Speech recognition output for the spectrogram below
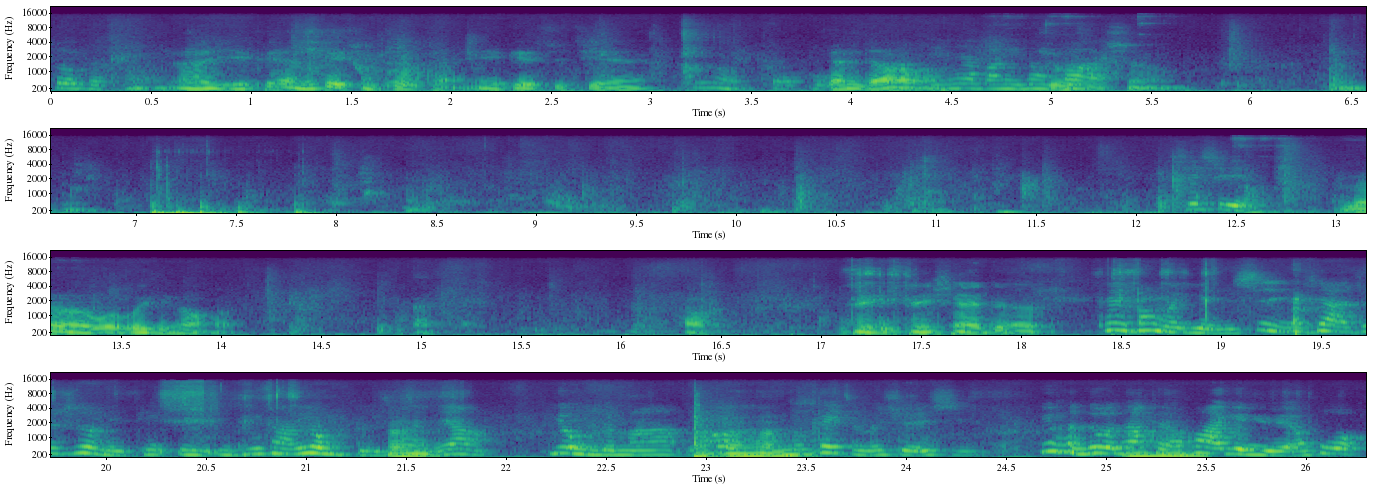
做个，嗯，也可以啊，你可以从桌看，你也可以直接搬到桌子。上，等等。谢谢。那我我已经弄好了。哎好，所以所以现在的可以帮我们演示一下，就是说你平你你平常用笔是怎么样用的吗？然后我们可以怎么学习？因为很多人他可能画一个圆，或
